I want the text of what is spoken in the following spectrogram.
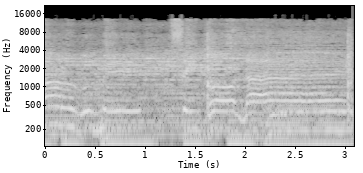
အားလုံးကိုမေစိန်ခေါ်လိုက်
